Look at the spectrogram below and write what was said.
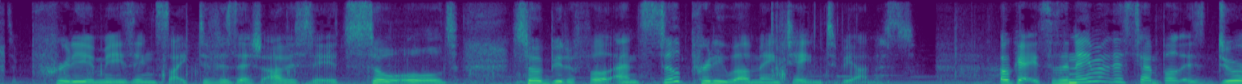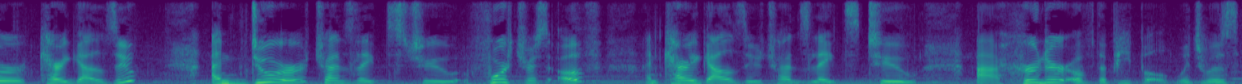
It's a pretty amazing site to visit. Obviously, it's so old, so beautiful, and still pretty well maintained, to be honest. Okay, so the name of this temple is Dur Kurigalzu, and Dur translates to fortress of, and Kurigalzu translates to uh, herder of the people, which was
